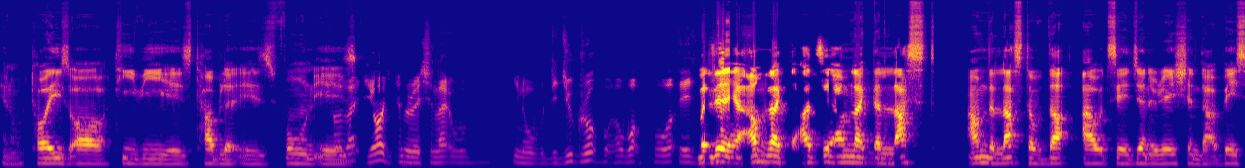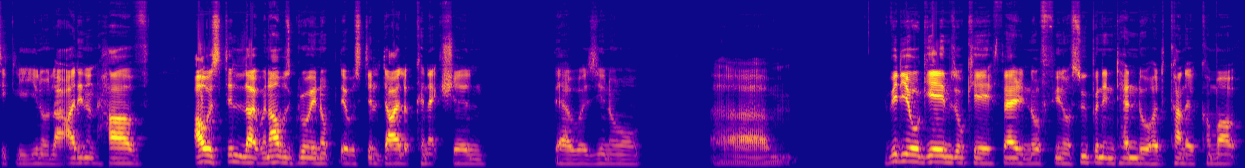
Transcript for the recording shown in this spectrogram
You know toys are tv is tablet is phone So is. like your generation, like you know, did you grow up? What what age but yeah, i'm like i'd say i'm like the last i'm the last of that i would say generation that basically you know like i didn't have i was still like when i was growing up there was still dial-up connection. There was you know um video games okay fair enough. You know super nintendo had kind of come out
